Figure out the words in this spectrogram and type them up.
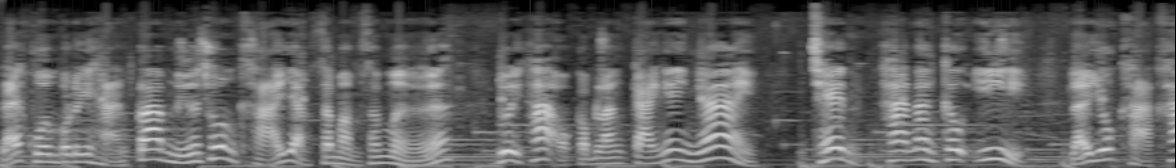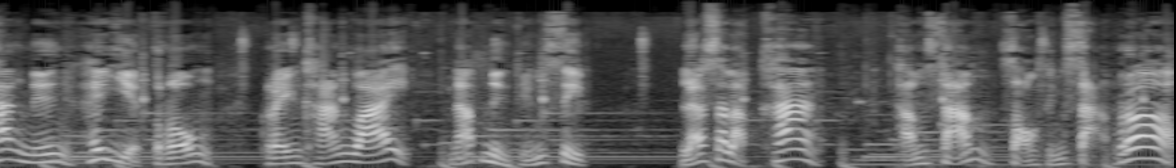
และควรบริหารกล้ามเนื้อช่วงขาอย่างสม่ำเสมอ ด้วยท่าออกกำลังกายง่าย เช่นท่านั่งเก้าอี้ แล้วยกขาข้างหนึ่งให้เหยียดตรง เกรงค้างไว้ นับ 1-10 แล้วสลับข้างทำซ้ำ 2-3 รอบ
